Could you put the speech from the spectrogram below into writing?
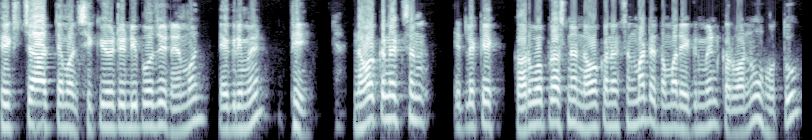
fix charge તેમજ સિક્યુરિટી ડિપોઝિટ તેમજ એગ્રીમેન્ટ ફી નવા કનેક્શન એટલે કે ઘર વપરાશના નવા કનેક્શન માટે તમારે એગ્રીમેન્ટ કરવાનું હોતું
